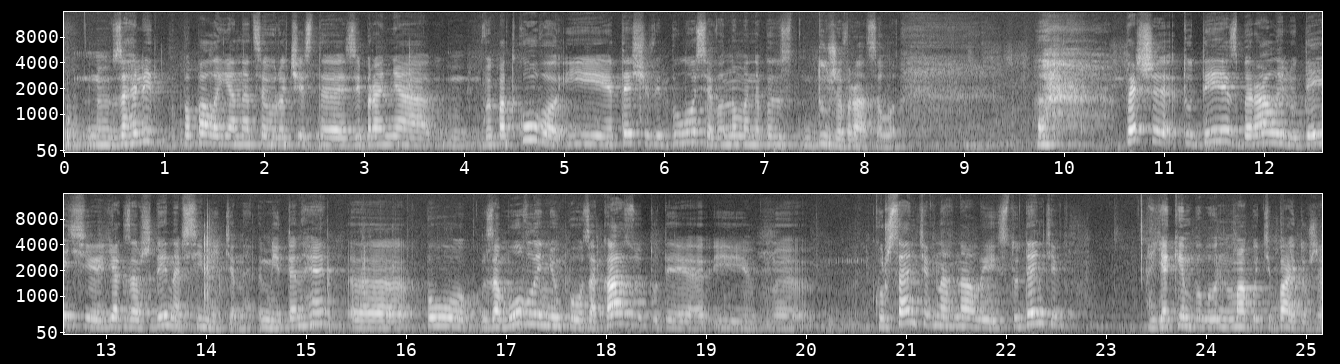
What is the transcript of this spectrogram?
ну, Взагалі попала я на це урочисте зібрання випадково, і те, що відбулося, воно мене дуже вразило. Перше, туди збирали людей, як завжди, на всі мітинги, е, по замовленню, по заказу. Туди і е, курсантів нагнали, і студентів, яким було, мабуть, байдуже,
